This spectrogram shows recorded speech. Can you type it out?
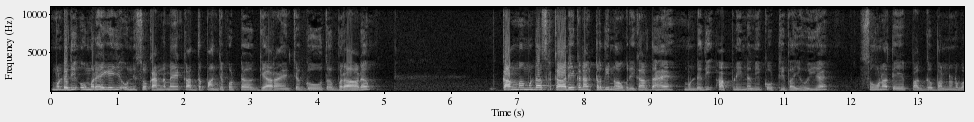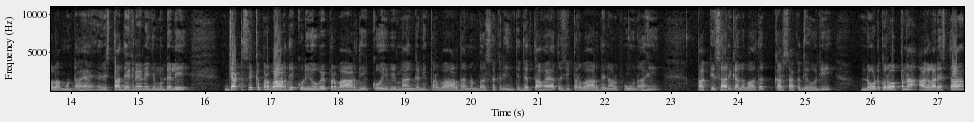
ਮੁੰਡੇ ਦੀ ਉਮਰ ਹੈਗੀ ਜੀ 1991 ਕੱਦ 5 ਫੁੱਟ 11 ਇੰਚ, ਗੋਤ ਬਰਾੜ। ਕੰਮ ਮੁੰਡਾ ਸਰਕਾਰੀ ਕਨੈਕਟਰ ਦੀ ਨੌਕਰੀ ਕਰਦਾ ਹੈ। ਮੁੰਡੇ ਦੀ ਆਪਣੀ ਨਵੀਂ ਕੋਠੀ ਪਾਈ ਹੋਈ ਹੈ। ਸੋਹਣਾ ਤੇ ਪੱਗ ਬੰਨਣ ਵਾਲਾ ਮੁੰਡਾ ਹੈ। ਰਿਸ਼ਤਾ ਦੇਖ ਰਹੇ ਨੇ ਜੀ ਮੁੰਡੇ ਲਈ। ਜੱਟ ਸਿੱਖ ਪਰਿਵਾਰ ਦੀ ਕੁੜੀ ਹੋਵੇ, ਪਰਿਵਾਰ ਦੀ ਕੋਈ ਵੀ ਮੰਗ ਨਹੀਂ। ਪਰਿਵਾਰ ਦਾ ਨੰਬਰ ਸਕਰੀਨ ਤੇ ਦਿੱਤਾ ਹੋਇਆ। ਤੁਸੀਂ ਪਰਿਵਾਰ ਦੇ ਨਾਲ ਫੋਨ ਰਾਹੀਂ ਬਾਕੀ ਸਾਰੀ ਗੱਲਬਾਤ ਕਰ ਸਕਦੇ ਹੋ ਜੀ। ਨੋਟ ਕਰੋ ਆਪਣਾ ਅਗਲਾ ਰਿਸ਼ਤਾ।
